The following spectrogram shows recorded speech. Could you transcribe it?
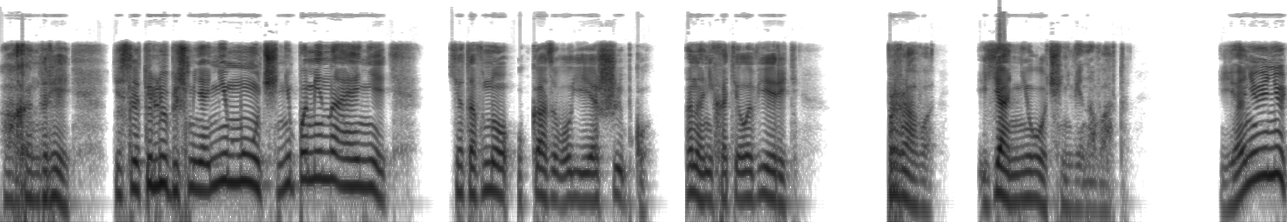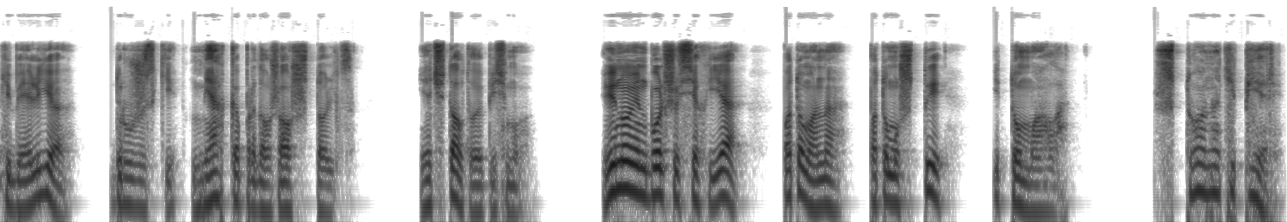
Ах, Андрей, если ты любишь меня, не мучь, не поминай о ней. Я давно указывал ей ошибку. Она не хотела верить. Право, я не очень виноват. Я не виню тебя, Илья, дружески, мягко продолжал Штольц. Я читал твое письмо. Виновен больше всех я, потом она, потом уж ты, и то мало. Что она теперь?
